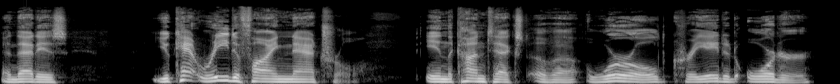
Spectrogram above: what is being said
and that is you can't redefine natural in the context of a world created order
